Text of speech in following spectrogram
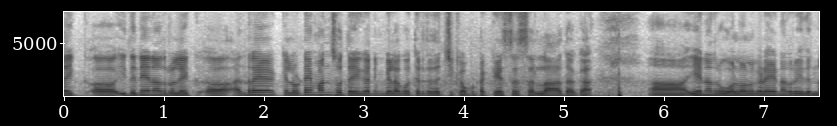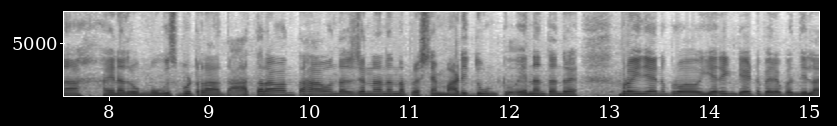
ಲೈಕ್ ಇದನ್ನೇನಾದರೂ ಲೈಕ್ ಅಂದರೆ ಕೆಲವು ಟೈಮ್ ಅನಿಸುತ್ತೆ. ಈಗ ನಿಮಗೆಲ್ಲ ಗೊತ್ತಿರ್ತದೆ, ಚಿಕ್ಕ ಪುಟ್ಟ ಕೇಸಸ್ ಎಲ್ಲ ಆದಾಗ. ಏನಾದರೂ ಒಳಗಡೆ ಏನಾದರೂ ಇದನ್ನು ಏನಾದರೂ ಮುಗಿಸ್ಬಿಟ್ರ ಅಂತ, ಆ ಥರ ಅಂತಹ ಒಂದಷ್ಟು ಜನ ನನ್ನ ಪ್ರಶ್ನೆ ಮಾಡಿದ್ದು ಉಂಟು. ಏನಂತಂದರೆ, ಬ್ರೋ, ಇದೇನು ಬ್ರೋ, ಇಯರಿಂಗ್ ಡೇಟ್ ಬೇರೆ ಬಂದಿಲ್ಲ,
